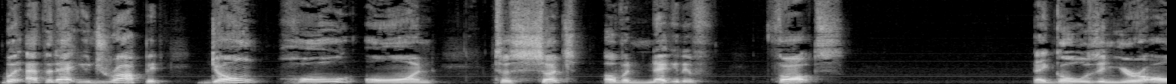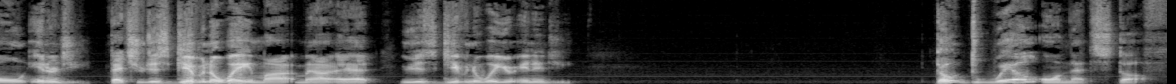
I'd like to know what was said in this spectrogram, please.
But after that, you drop it. Don't hold on to such of a negative thoughts that goes in your own energy that you're just giving away, my, my ad. You're just giving away your energy. Don't dwell on that stuff.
